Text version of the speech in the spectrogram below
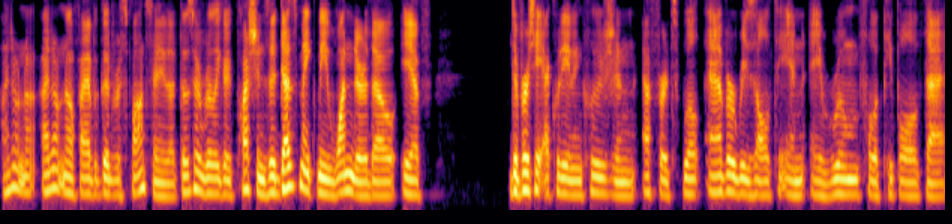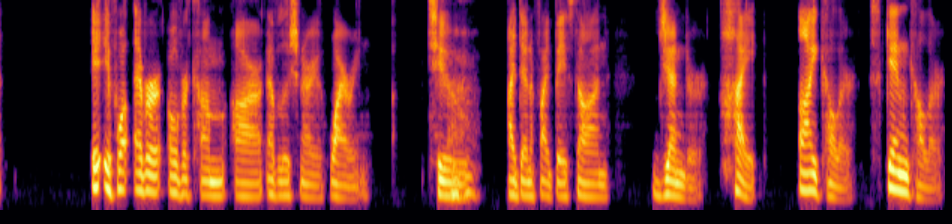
I don't know I don't know if I have a good response to any of that. Those are really good questions. It does make me wonder though if diversity, equity, and inclusion efforts will ever result in a room full of people that if we'll ever overcome our evolutionary wiring to Mhm. identify based on gender, height, eye color, skin color,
